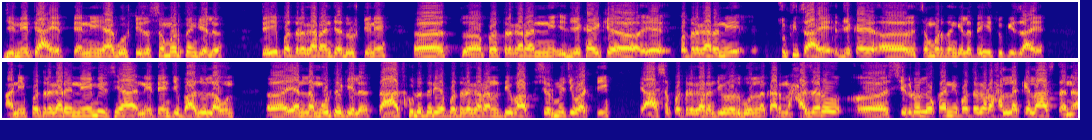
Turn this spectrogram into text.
जे नेते आहेत त्यांनी ह्या गोष्टीचं समर्थन केलं. तेही पत्रकारांच्या दृष्टीने पत्रकारांनी जे काही पत्रकारांनी चुकीचं आहे जे काही समर्थन केलं तेही चुकीचं आहे. आणि पत्रकारांनी नेहमीच ह्या नेत्यांची बाजू लावून यांना मोठं केलं. तर आज कुठंतरी या पत्रकारांना ती बाब शर्मेची वाटती. की असं पत्रकारांच्या विरोधात बोलणं कारण हजारो शेकडो लोकांनी पत्रकार हल्ला केला असताना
